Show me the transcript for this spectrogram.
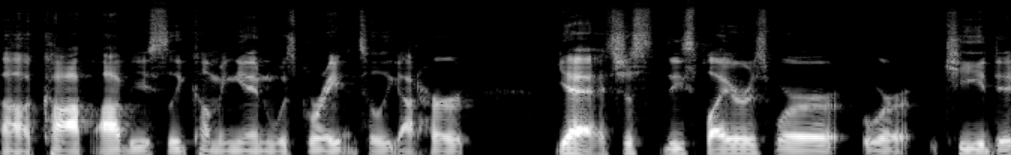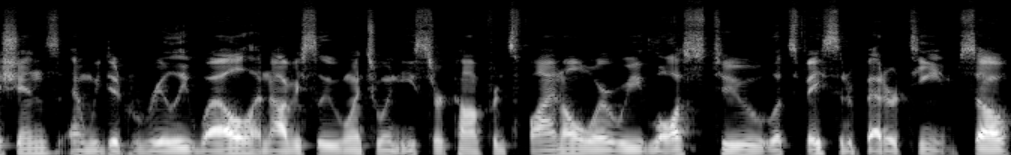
Uh, Copp, obviously, coming in was great until he got hurt. Yeah, it's just these players were were key additions, and we did really well. And obviously, we went to an Eastern Conference final where we lost to, let's face it, a better team. So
